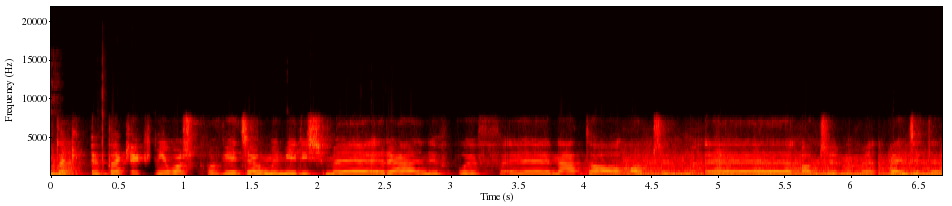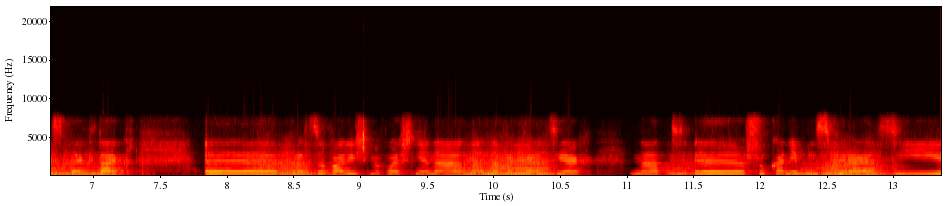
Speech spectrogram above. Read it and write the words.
y, Tak, tak jak Miłosz powiedział, my mieliśmy realny wpływ y, na to, o czym, y, o czym będzie ten spektakl. Pracowaliśmy właśnie na, na, na wakacjach nad szukaniem inspiracji,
